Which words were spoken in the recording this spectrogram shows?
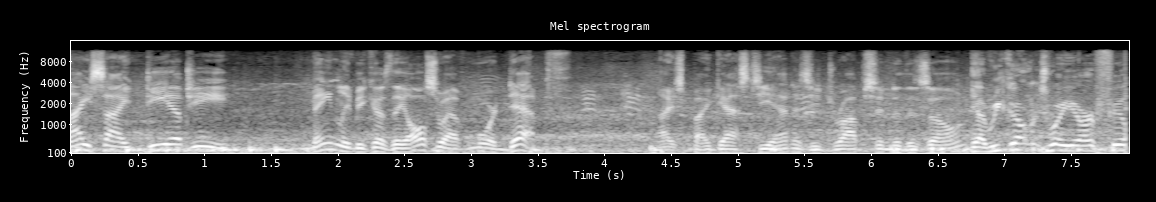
Nice idea, G, mainly because they also have more depth. Nice by Gastien as he drops into the zone. Yeah, regardless where you are, Phil.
